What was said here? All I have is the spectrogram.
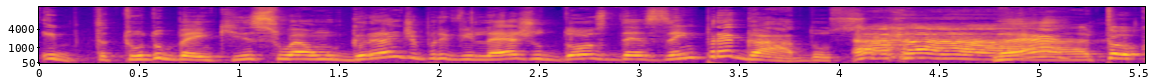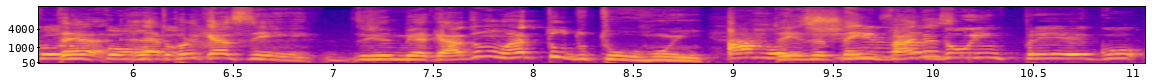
e tudo bem que isso é um grande privilégio dos desempregados. Ah, né? tocou Tem- no ponto. É porque assim, desempregado não é tudo tudo ruim. A Tem- rotina tem várias do emprego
